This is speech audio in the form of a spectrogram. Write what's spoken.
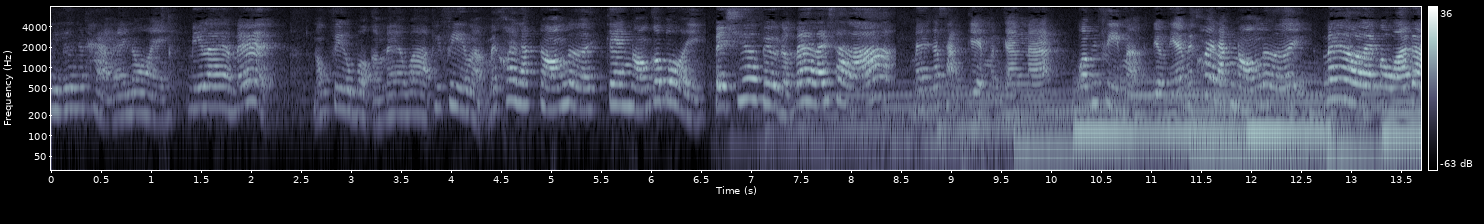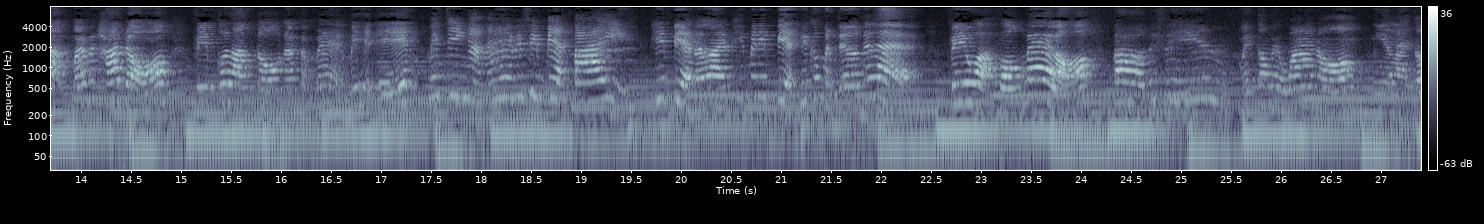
มีเรื่องจะถามอะไรหน่อย มีอะไรอะแม่ น้องฟิลบอกกับแม่ว่าพี่ฟิล์มอะไม่ค่อยรักน้องเลย แกล้งน้องก็บ่อย ไปเชื่อฟิลเดี๋ยวแม่ไร้สาระแม่ก็สังเกตเหมือนกันนะ ว่าพี่ฟิล์มอะเดี๋ยวนี้ไม่ค่อยรักน้องเลย แม่เอาอะไรมาวัดอะไม้บรรทัดเหรอฟิล์มก็รักน้องนะแต่แม่ไม่เห็นเอง ไม่จริงอะแม่เห็นพี่ฟิล์มเปลี่ยนไป พี่เปลี่ยนอะไรพี่ไม่ได้เปลี่ยนพี่ก็เหมือนเดิมนี่แหละ ฟิลอะฟ้องแม่หรือเปล่าพี่ฟิล์ม ไม่ต้องไปว่าน้อง มีอะไรก็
